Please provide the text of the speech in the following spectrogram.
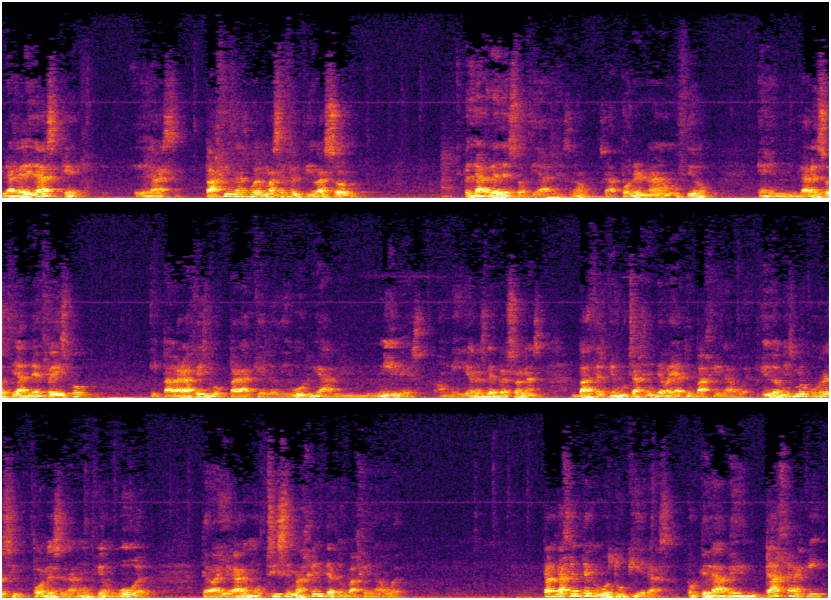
La realidad es que las páginas web más efectivas son las redes sociales, ¿no? O sea, poner un anuncio en la red social de Facebook y pagar a Facebook para que lo divulgue a miles o millones de personas va a hacer que mucha gente vaya a tu página web. Y lo mismo ocurre si pones el anuncio en Google. Te va a llegar muchísima gente a tu página web. Tanta gente como tú quieras. Porque la ventaja aquí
